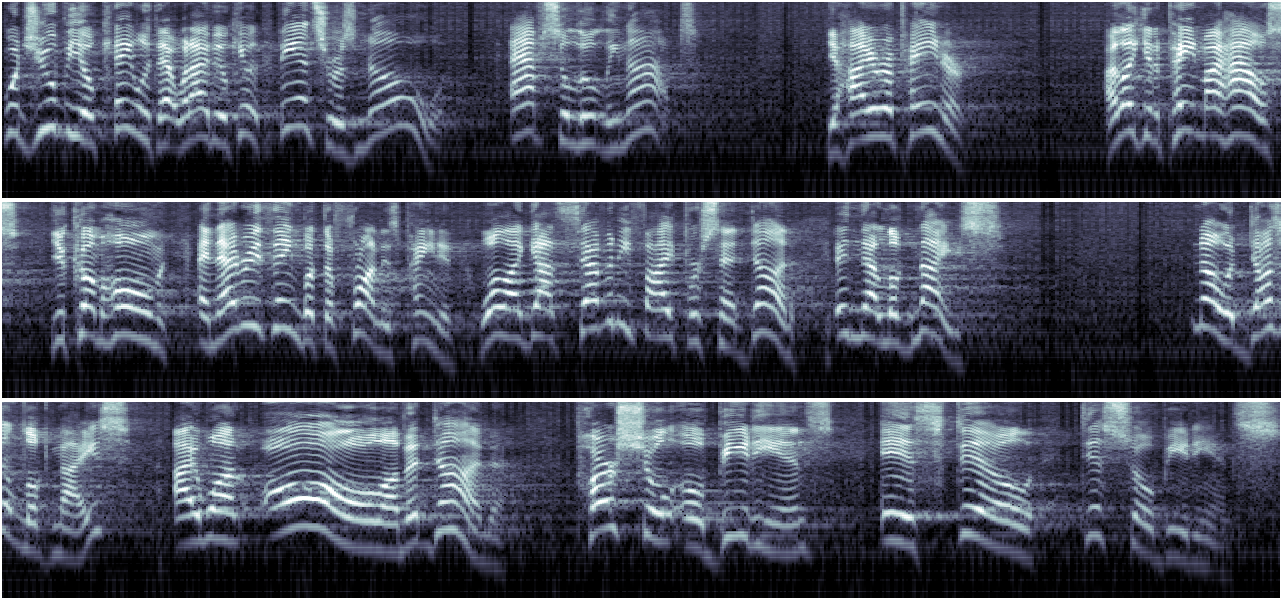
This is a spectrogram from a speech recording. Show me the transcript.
Would you be okay with that? Would I be okay with it? The answer is no. Absolutely not. You hire a painter. I'd like you to paint my house. You come home and everything but the front is painted. Well, I got 75% done. Doesn't that look nice? No, it doesn't look nice. I want all of it done. Partial obedience is still disobedience.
